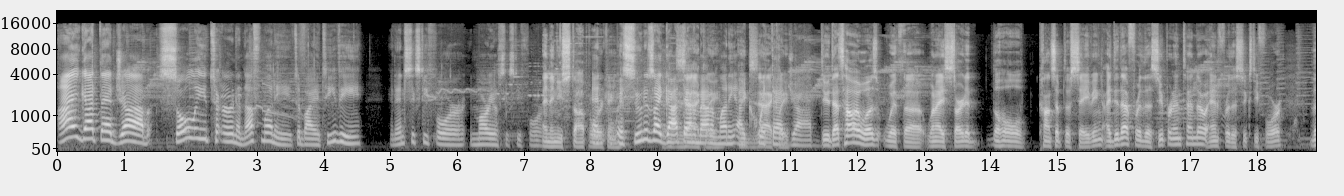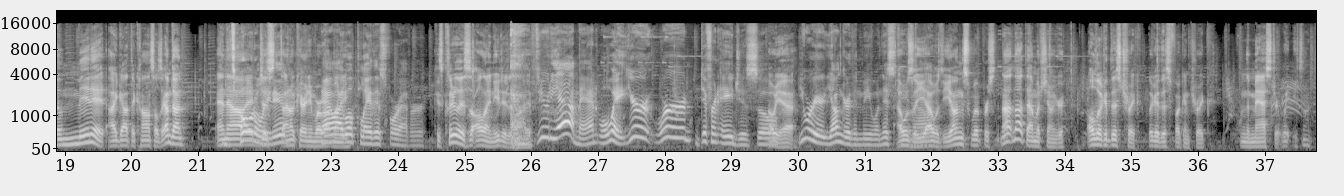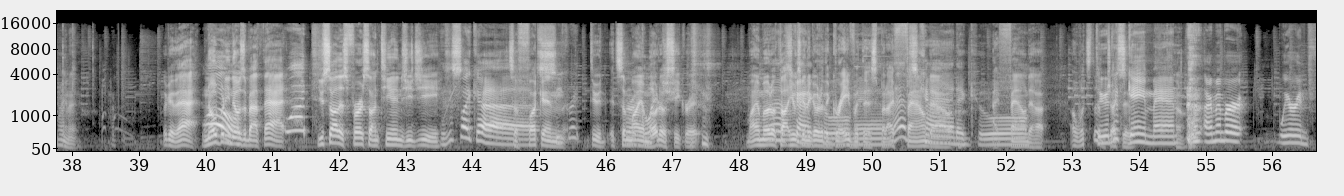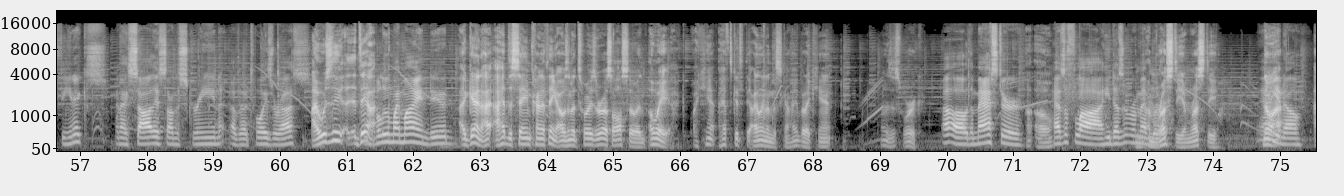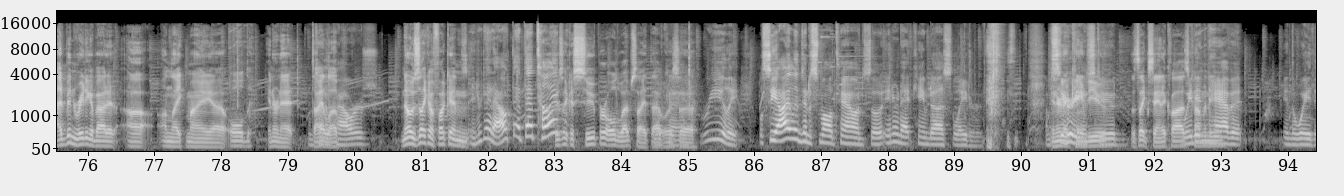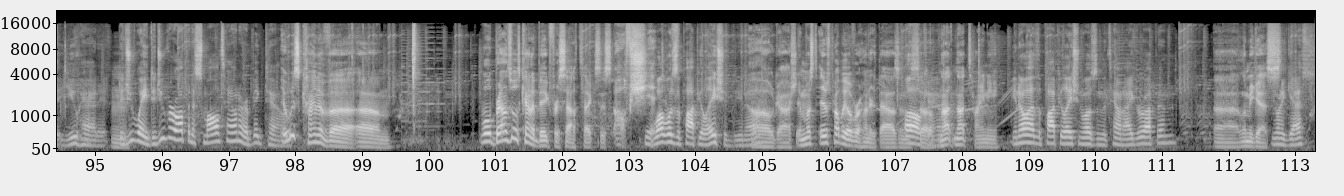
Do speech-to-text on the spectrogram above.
I got that job solely to earn enough money to buy a TV, an N64, and Mario 64. And then you stop And working. as soon as I got that amount of money, I quit that job. Dude, that's how I was with uh, when I started the whole concept of saving. I did that for the Super Nintendo and for the 64. The minute I got the console, I was like, I'm done. And now totally, I just dude. I don't care anymore now about I will play this forever. Because clearly this is all I needed in life. Dude, yeah, man. Well, wait, you're we're different ages, so Oh, yeah. you were younger than me when this. I was a came I was a young Swipper, not not that much younger. Oh, look at this trick. Look at this fucking trick from the master. Wait, he's not doing it. Look at that. Nobody knows about that. What? You saw this first on TNGG. Is this like a, It's a fucking secret? dude. It's a Or a Miyamoto glitch? secret. Miyamoto thought he was gonna kinda go to the cool, grave with this, but man. I That's found out. cool. I found out. Oh, what's the Dude, objective? this game, man. Oh. I remember we were in Phoenix, and I saw this on the screen of a Toys R Us. I was the It blew my mind, dude. Again, I, I had the same kind of thing. I was in a Toys R Us also, and oh wait, I can't. I have to get to the island in the sky, but I can't. How does this work? Uh oh, the master Uh oh. has a flaw. He doesn't remember. I'm rusty. I'm rusty. Yeah, no, you I- know, I've been reading about it uh, on like my uh, old internet dial-up. powers. No, it was like a fucking. Internet out at that time? It was like a super old website that was. Uh, really? Well, see, I lived in a small town, so internet came to us later. I'm internet serious, came to you. dude. It's like Santa Claus We coming didn't have it in the way that you had it. Hmm. Did you wait? Did you grow up in a small town or a big town? It was kind of a. Um, well, Brownsville's kind of big for South Texas. Oh shit. What was the population? Do you know? Oh gosh, it must. It was probably over hundred thousand. Oh, so okay, not okay. not tiny. You know how the population was in the town I grew up in? Uh, let me guess. You want to guess?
